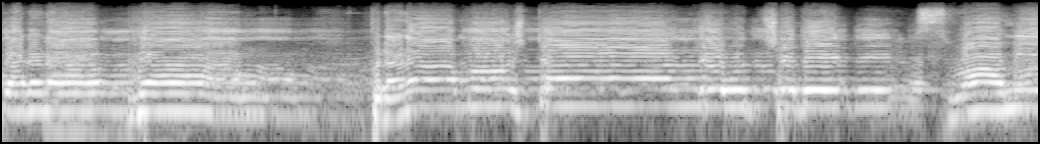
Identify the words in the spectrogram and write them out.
కరణాభ్యాం ప్రణామోష్టాంగ ఉచ్యతే స్వామి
